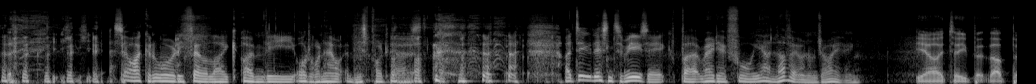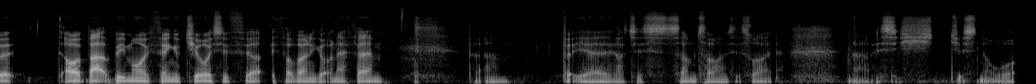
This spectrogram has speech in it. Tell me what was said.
yeah. So I can already feel like I'm the odd one out at this podcast. I do listen to music, but Radio 4, yeah, I love it when I'm driving. Yeah, I do, but that, but uh, that would be my thing of choice if uh, if I've only got an FM. But um, but yeah, I just sometimes it's like, no, this is just not what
